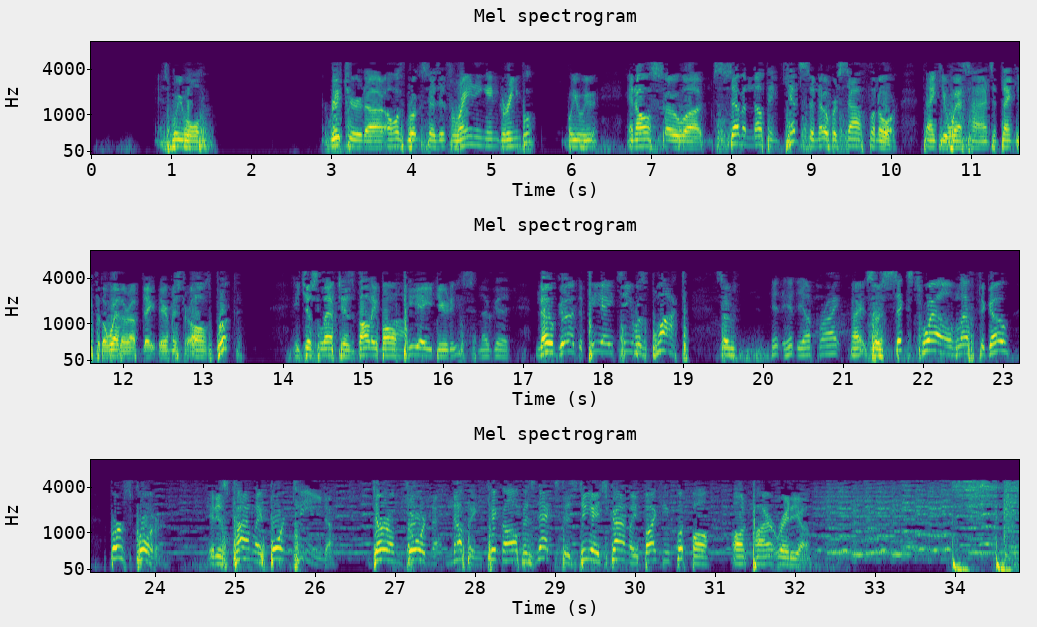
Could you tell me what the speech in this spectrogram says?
As we will, Richard uh, Allsbrook says it's raining in Greenville. We, we and also uh, seven nothing Kinston over South Lenoir. Thank you, Wes Hines, and thank you for the weather update there, Mr. Allsbrook. He just left his volleyball PA duties. No good. No good. The PAT was blocked. So Hit hit the upright. all right, so 6-12 left to go. First quarter. It is Conley 14, Durham Jordan nothing. Kickoff is next. It's D.H. Conley Viking football on Pirate Radio.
